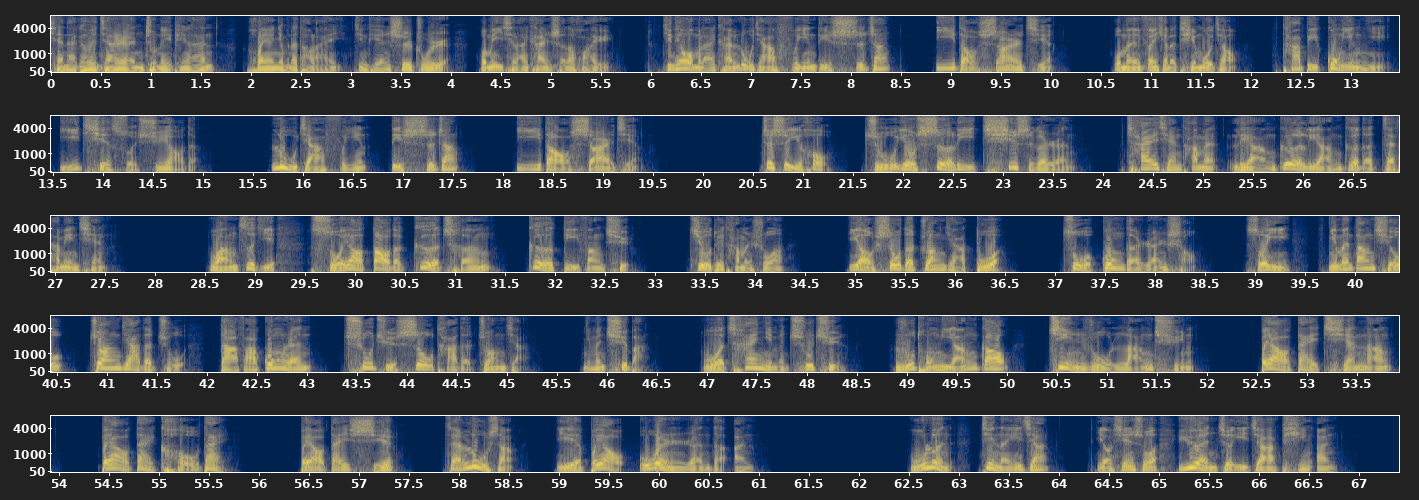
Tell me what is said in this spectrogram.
亲爱的各位家人，祝您平安，欢迎你们的到来。今天是主日，我们一起来看神的话语。今天我们来看《路加福音》第十章一到十二节。我们分享的题目叫“他必供应你一切所需要的”。《路加福音》第十章一到十二节。这是以后，主又设立七十个人，差遣他们两个两个的在他面前，往自己。所要到的各城各地方去，就对他们说：“要收的庄稼多，做工的人少，所以你们当求庄稼的主打发工人出去收他的庄稼。你们去吧，我差你们出去，如同羊羔进入狼群。不要带钱囊，不要带口袋，不要带鞋，在路上。”也不要问人的安。无论进哪一家，要先说愿这一家平安。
